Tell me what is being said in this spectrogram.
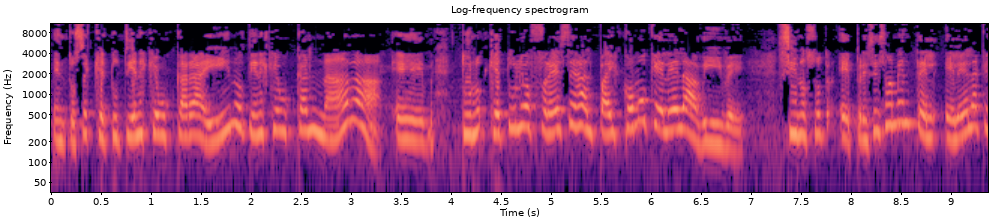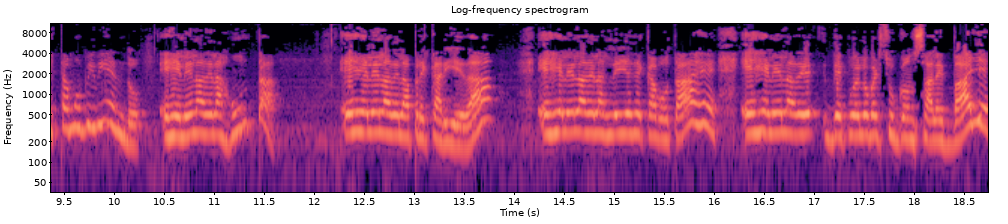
Entonces, ¿qué tú tienes que buscar ahí? No tienes que buscar nada. Eh, tú, ¿Qué tú le ofreces al país? ¿Cómo que él la vive? Si nosotros, eh, precisamente el, ELA que estamos viviendo es el ELA de la Junta, es el ELA de la precariedad, es el ELA de las leyes de cabotaje, es el ELA de, Pueblo versus González Valle,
